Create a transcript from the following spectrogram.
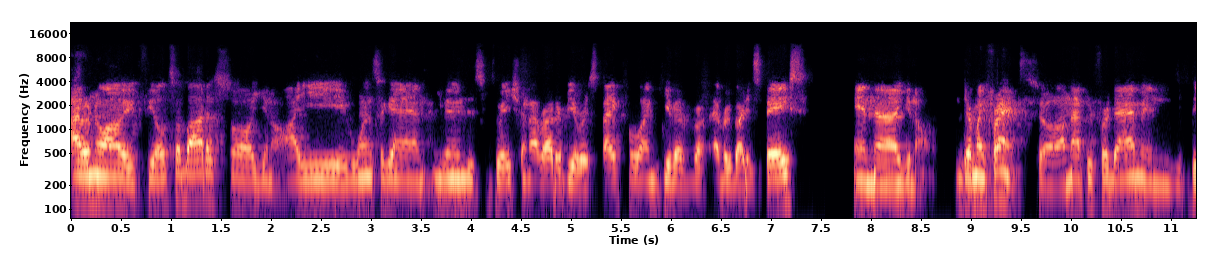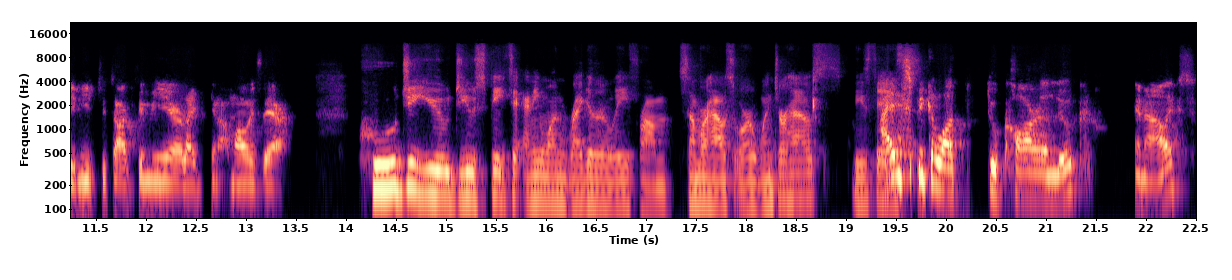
I don't know how he feels about it. So, you know, I, once again, even in this situation, I'd rather be respectful and give everybody space and uh, you know they're my friends so i'm happy for them and if they need to talk to me or like you know i'm always there who do you do you speak to anyone regularly from summer house or winter house these days i speak a lot to carl and luke and alex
